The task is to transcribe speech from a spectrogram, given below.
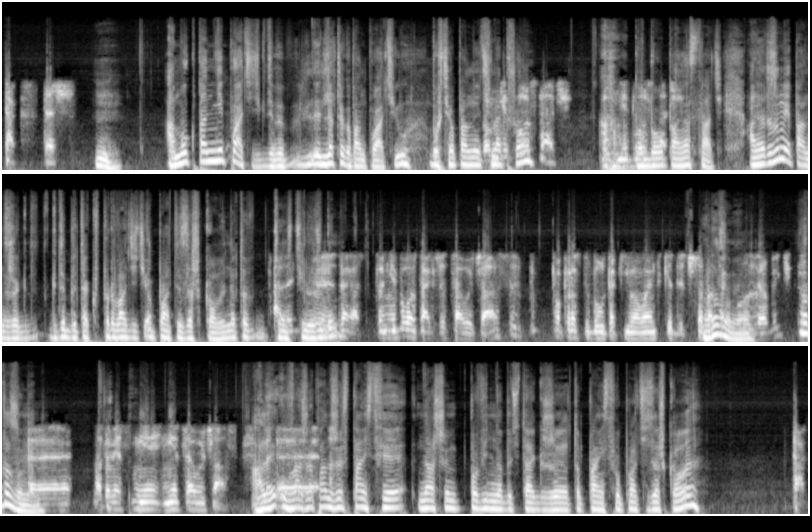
Tak, też. Hmm. A mógł pan nie płacić, gdyby... Dlaczego pan płacił? Bo chciał pan mieć Bo mnie lepszą? było stać. Bo Aha, mnie bo było pana stać. Ale rozumie pan, że gdy- gdyby tak wprowadzić opłaty za szkoły, no to części Ale ludzi... e, By... zaraz, to nie było tak, że cały czas. Po prostu był taki moment, kiedy trzeba Rozumiem. tak było zrobić. No rozumiem. E, natomiast nie, nie cały czas. Ale E, uważa pan, że w państwie naszym powinno być tak, że to państwo płaci za szkołę? Tak,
